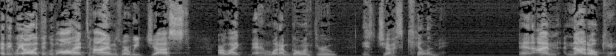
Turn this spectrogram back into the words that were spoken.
I think we all, I think we've all had times where we just are like, man, what I'm going through is just killing me. And I'm not okay.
